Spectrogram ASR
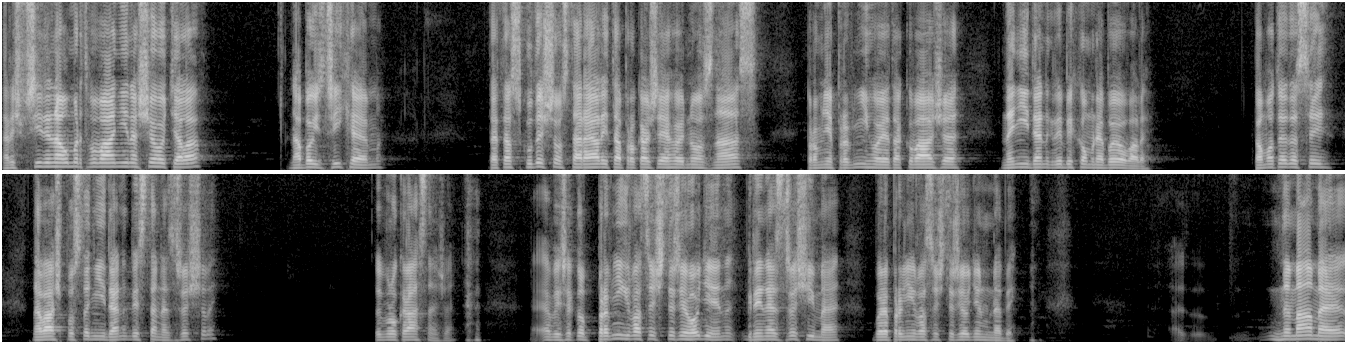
A když přijde na umrtvování našeho těla, na boj s hříchem, tak ta skutečnost, ta realita pro každého jednoho z nás, pro mě prvního je taková, že není den, kdy bychom nebojovali. Pamatujete si na váš poslední den, kdy jste nezřešili? To by bylo krásné, že? Já bych řekl, prvních 24 hodin, kdy nezřešíme, bude prvních 24 hodin v nebi. Nemáme,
